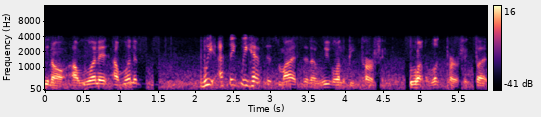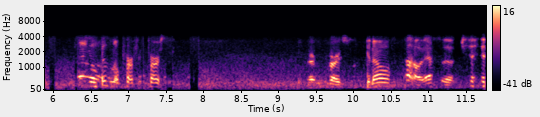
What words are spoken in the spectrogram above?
you know, I want it, I want to. We, I think we have this mindset of we want to be perfect, we want to look perfect, but there's no perfect person, Perfect person. you know. Oh, that's a.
